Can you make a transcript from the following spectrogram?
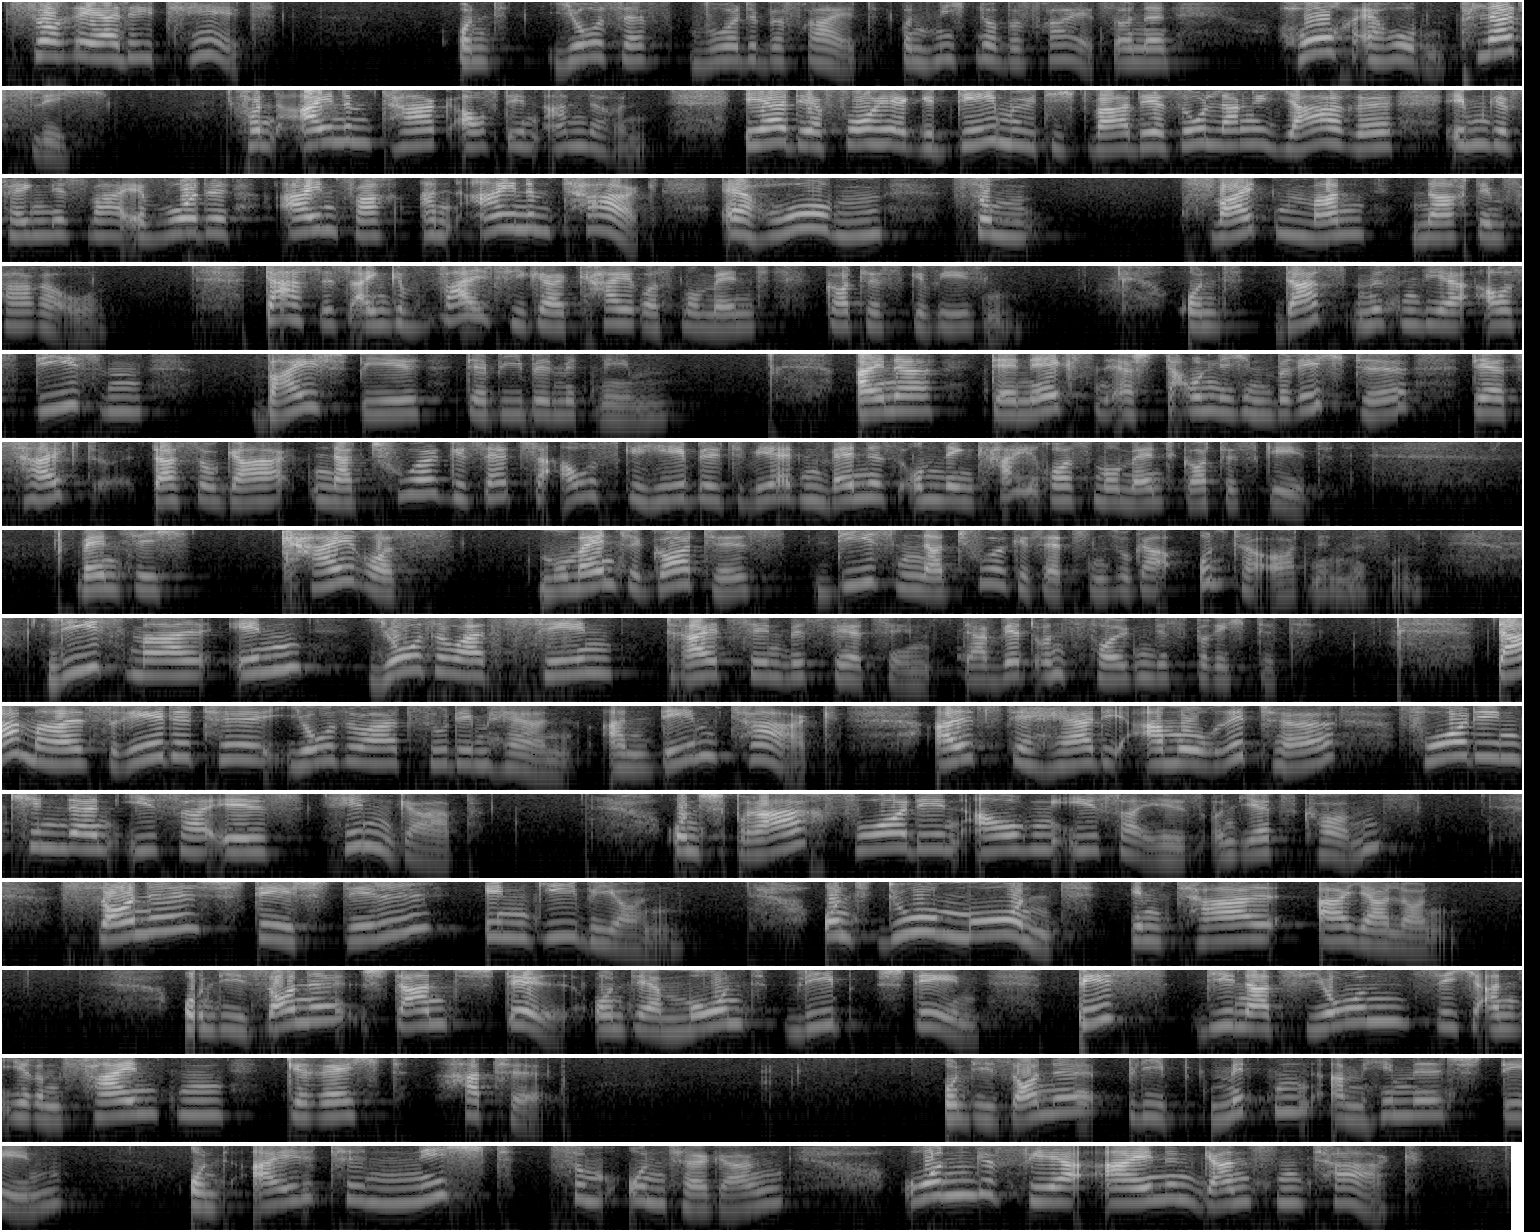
zur Realität. Und Josef wurde befreit. Und nicht nur befreit, sondern hoch erhoben, plötzlich, von einem Tag auf den anderen. Er, der vorher gedemütigt war, der so lange Jahre im Gefängnis war, er wurde einfach an einem Tag erhoben zum zweiten Mann nach dem Pharao. Das ist ein gewaltiger Kairos-Moment Gottes gewesen. Und das müssen wir aus diesem Beispiel der Bibel mitnehmen. Einer der nächsten erstaunlichen Berichte, der zeigt, dass sogar Naturgesetze ausgehebelt werden, wenn es um den Kairos-Moment Gottes geht. Wenn sich Kairos-Momente Gottes diesen Naturgesetzen sogar unterordnen müssen. Lies mal in Josua 10, 13 bis 14. Da wird uns Folgendes berichtet. Damals redete Josua zu dem Herrn an dem Tag, als der Herr die Amoriter vor den Kindern Israels hingab und sprach vor den Augen Israels. Und jetzt kommt's. Sonne, steh still in Gibeon und du Mond im Tal Ayalon. Und die Sonne stand still und der Mond blieb stehen, bis die Nation sich an ihren Feinden gerecht hatte. Und die Sonne blieb mitten am Himmel stehen und eilte nicht zum Untergang, ungefähr einen ganzen Tag.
